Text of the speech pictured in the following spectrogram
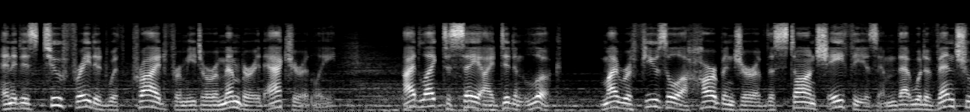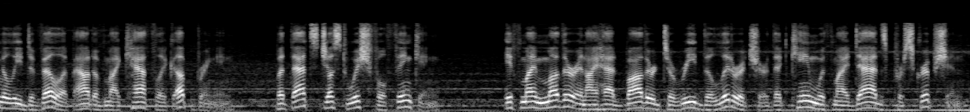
and it is too freighted with pride for me to remember it accurately. I'd like to say I didn't look, my refusal a harbinger of the staunch atheism that would eventually develop out of my Catholic upbringing. But that's just wishful thinking, if my mother and I had bothered to read the literature that came with my dad's prescription,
